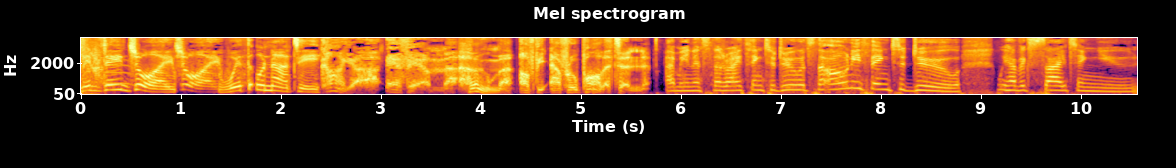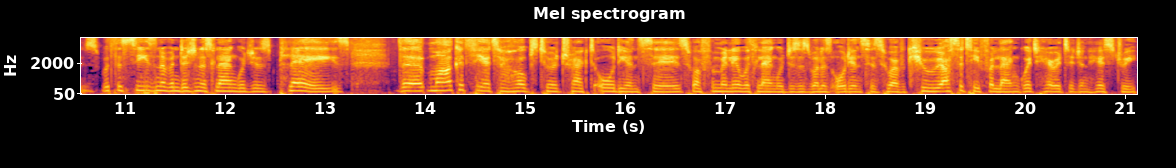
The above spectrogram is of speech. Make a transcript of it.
Midday Joy. Joy with Unati. Kaya FM, home of the Afropolitan. I mean, it's the right thing to do. It's the only thing to do. We have exciting news with the season of Indigenous languages plays. The Market Theatre hopes to attract audiences who are familiar with languages as well as audiences who have a curiosity for language, heritage, and history.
